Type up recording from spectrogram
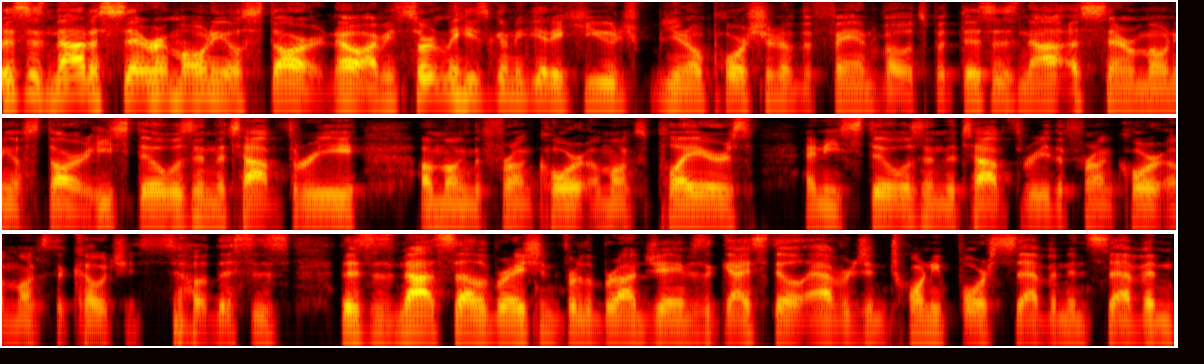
This is not a ceremonial start. No, I mean certainly he's going to get a huge, you know, portion of the fan votes, but this is not a ceremonial start. He still was in the top 3 among the front court amongst players and he still was in the top 3 of the front court amongst the coaches. So this is this is not celebration for LeBron James. The guy's still averaging 24/7 and 7,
